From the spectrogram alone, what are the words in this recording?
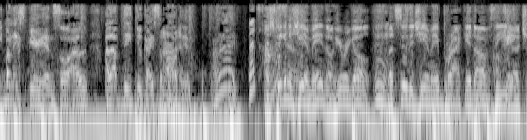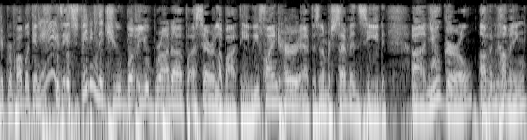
Ibang experience. So, I'll, I'll update you guys about Alright. it. All right. That's awesome. Speaking of GMA, though, here we go. Let's do the GMA bracket of the Okay. uh, Chick Republic. And Okay. it's, it's fitting that you you brought up uh, Sarah Lahbati. We find her at this number seven seed. Uh, new girl, up and coming.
